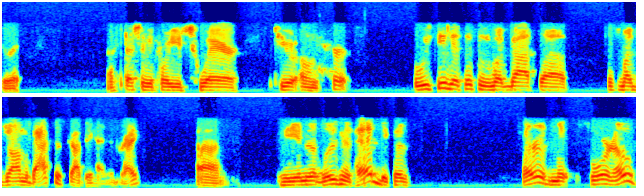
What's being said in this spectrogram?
to it, especially before you swear to your own hurt. We see this. This is what got. Uh, this is why John the Baptist got beheaded, right? Um, he ended up losing his head because Herod swore an oath.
